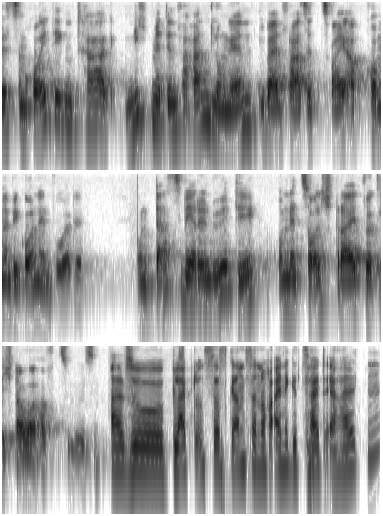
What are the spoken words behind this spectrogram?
bis zum heutigen Tag nicht mit den Verhandlungen über ein Phase-2-Abkommen begonnen wurde. Und das wäre nötig, um den Zollstreit wirklich dauerhaft zu lösen. Also bleibt uns das Ganze noch einige Zeit erhalten.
